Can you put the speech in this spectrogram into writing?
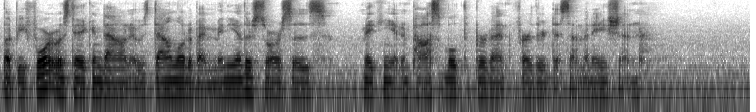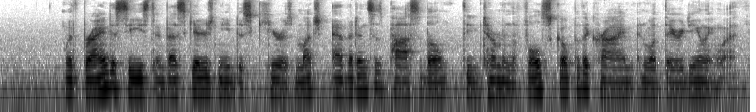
But before it was taken down, it was downloaded by many other sources, making it impossible to prevent further dissemination. With Brian deceased, investigators need to secure as much evidence as possible to determine the full scope of the crime and what they were dealing with.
